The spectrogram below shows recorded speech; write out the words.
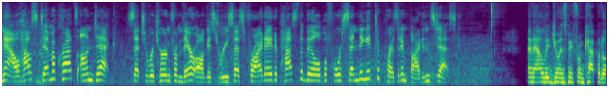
Now, House Democrats on deck, set to return from their August recess Friday to pass the bill before sending it to President Biden's desk. And Ali joins me from Capitol.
